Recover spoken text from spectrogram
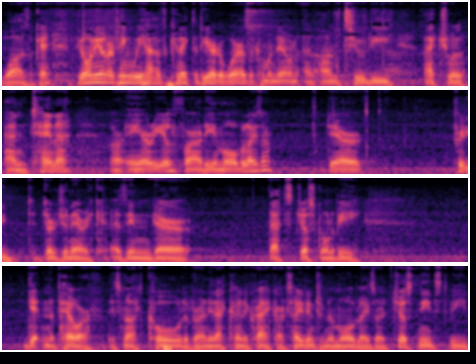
was. Okay. The only other thing we have connected here, the wires are coming down and onto the actual antenna or aerial for the immobilizer. They're pretty, they're generic, as in they're that's just going to be getting the power. It's not coded or any of that kind of crack or tied into an immobilizer. It just needs to be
